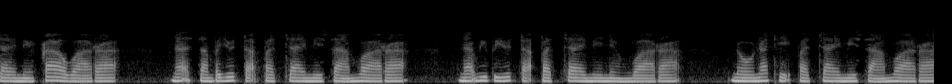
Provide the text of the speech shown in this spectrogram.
จัยมีเก้าวาระ ณสัมปยุตตปัจจัยมีสามวาระ ณวิปยุตตปัจจัยมีหนึ่งวาระ โนนัตถิปัจจัยมีสามวาระ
